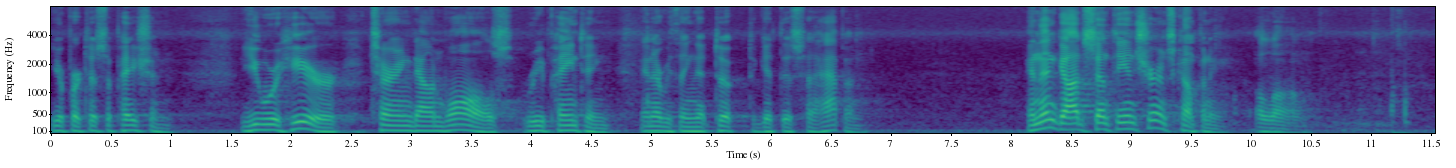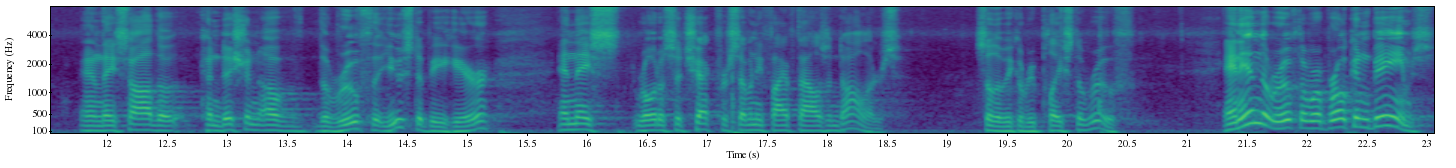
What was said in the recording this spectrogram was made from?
your participation. You were here tearing down walls, repainting, and everything that took to get this to happen. And then God sent the insurance company along. And they saw the condition of the roof that used to be here, and they wrote us a check for $75,000 so that we could replace the roof. And in the roof, there were broken beams,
